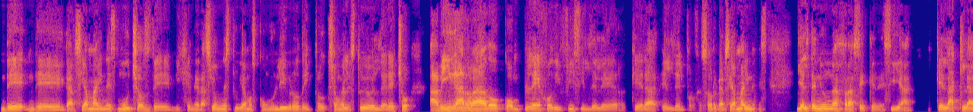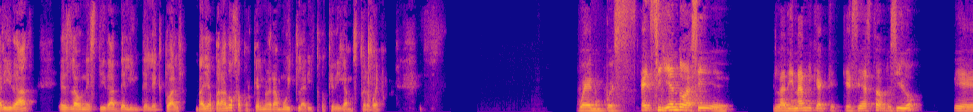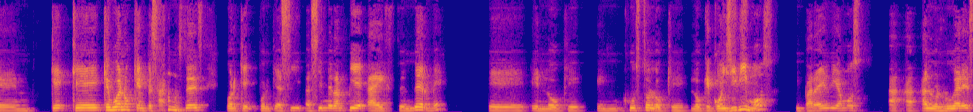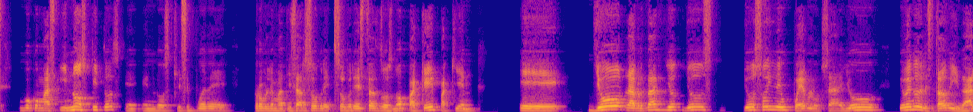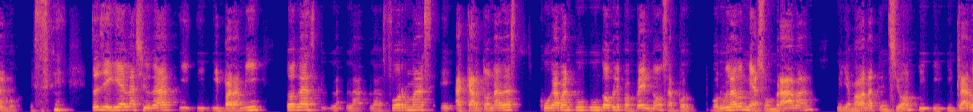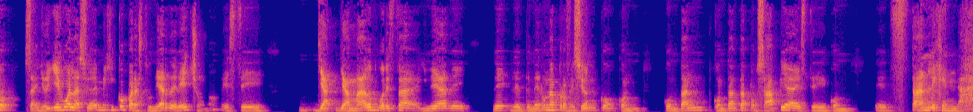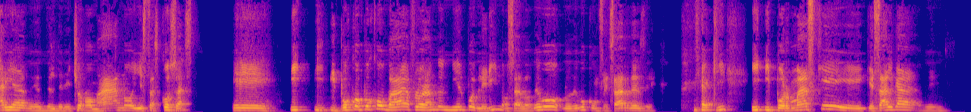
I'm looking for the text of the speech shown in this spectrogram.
de, García Maínez, muchos de mi generación estudiamos con un libro de introducción al estudio del derecho abigarrado, complejo, difícil de leer, que era el del profesor García Maínez. Y él tenía una frase que decía que la claridad es la honestidad del intelectual. Vaya paradoja, porque él no era muy clarito, que digamos, pero bueno. Bueno, pues eh, siguiendo así eh, la dinámica que, se ha establecido, eh, qué, bueno que empezaron ustedes porque, porque así, así me dan pie a extenderme eh, en lo que, en justo lo que, lo que coincidimos y para ir, digamos, a, los lugares un poco más inhóspitos en, los que se puede problematizar sobre, sobre estas dos, ¿no? ¿Para qué? ¿Para quién? Eh, yo, la verdad, yo, yo, yo soy de un pueblo, o sea, yo, yo vengo del estado de Hidalgo. Entonces llegué a la ciudad y, para mí todas las formas eh, acartonadas jugaban un, doble papel, ¿no? O sea, por, por un lado me asombraban, me llamaban la atención y, claro, o sea, yo llego a la Ciudad de México para estudiar derecho, ¿no? Este, ya, llamado por esta idea de, tener una profesión con, con, tan, con tanta prosapia, este, con tan legendaria desde el derecho romano y estas cosas. Eh, y, poco a poco va aflorando en mí el pueblerino, o sea, lo debo, lo debo confesar desde aquí. Y, por más que, salga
